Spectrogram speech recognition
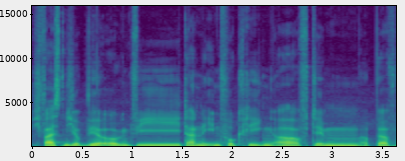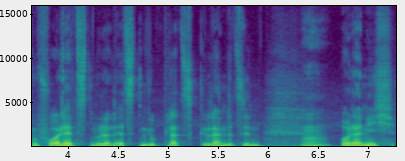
Ich weiß nicht, ob wir irgendwie dann eine Info kriegen, auf dem, ob wir auf dem vorletzten oder letzten Platz gelandet sind Hm. oder nicht.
